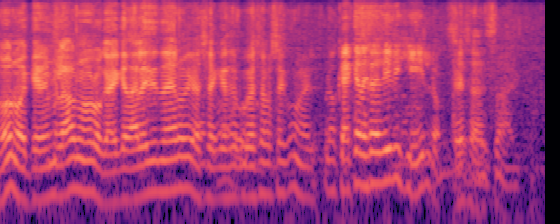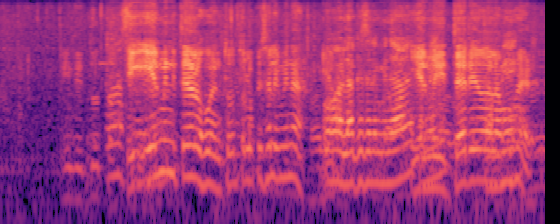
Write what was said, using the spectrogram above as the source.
no, no hay que eliminarlo, no, lo que hay que darle dinero y hacer que se puede hacer con él. Lo que hay que es redirigirlo. Exacto. ¿Y, y el Ministerio de la Juventud tú lo piensas eliminar? Ojalá que se eliminara. ¿Y el también. Ministerio de la. Mujer?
